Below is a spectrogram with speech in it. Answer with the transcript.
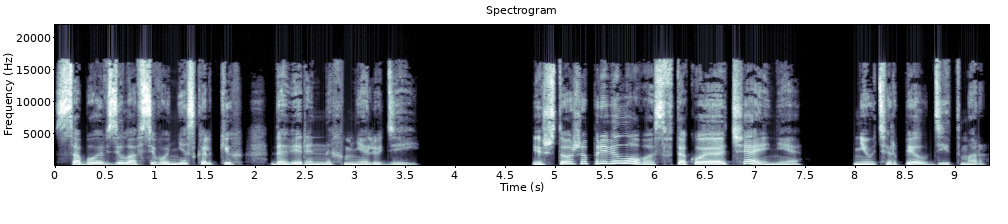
С собой взяла всего нескольких доверенных мне людей. «И что же привело вас в такое отчаяние?» — не утерпел Дитмар.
